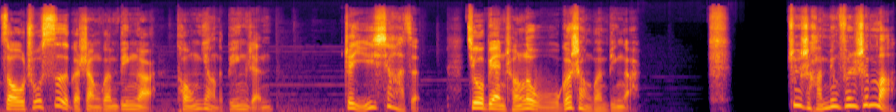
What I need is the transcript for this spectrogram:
走出四个上官冰儿同样的冰人，这一下子就变成了五个上官冰儿。这是寒冰分身吗？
